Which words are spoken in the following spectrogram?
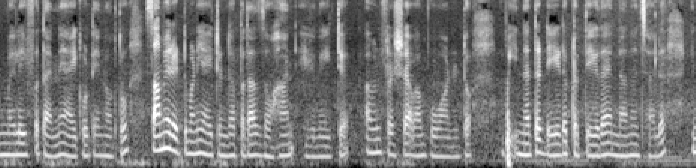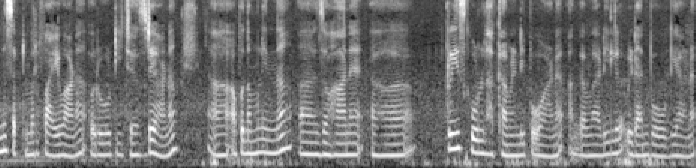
in my life തന്നെ ആയിക്കോട്ടെ എന്ന് ഓർത്തു. സമയം ഒരു എട്ട് മണി ആയിട്ടുണ്ട്. അപ്പോൾ അതാ ജൊഹാൻ എഴുന്നേറ്റ് അവൻ ഫ്രഷ് ആവാൻ പോവാണ് കേട്ടോ അപ്പോൾ ഇന്നത്തെ ഡേയുടെ പ്രത്യേകത എന്താണെന്ന് വെച്ചാൽ ഇന്ന് സെപ്റ്റംബർ ഫൈവ് ആണ്. ഒരു ടീച്ചേഴ്സ് ഡേ ആണ്. അപ്പോൾ നമ്മൾ ഇന്ന് ജൊഹാനെ പ്രീ സ്കൂളിലാക്കാൻ വേണ്ടി പോവാണ്. അംഗൻവാടിയിൽ വിടാൻ പോവുകയാണ്.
